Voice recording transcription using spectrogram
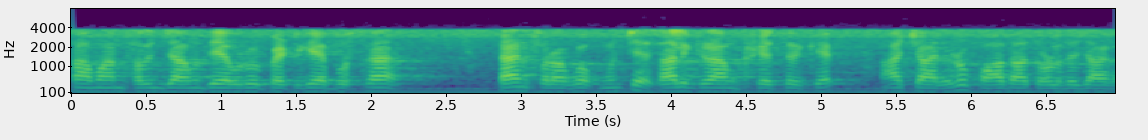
ಸಾಮಾನು ಸರಂಜಾಮ ದೇವರು ಪೆಟ್ಟಿಗೆ ಪುಸ್ತಕ ಟ್ರಾನ್ಸ್ಫರ್ ಆಗೋಕ್ ಮುಂಚೆ ಸಾಲಿಗ್ರಾಮ ಕ್ಷೇತ್ರಕ್ಕೆ ಆಚಾರ್ಯರು ಪಾದ ತೊಳೆದ ಜಾಗ.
